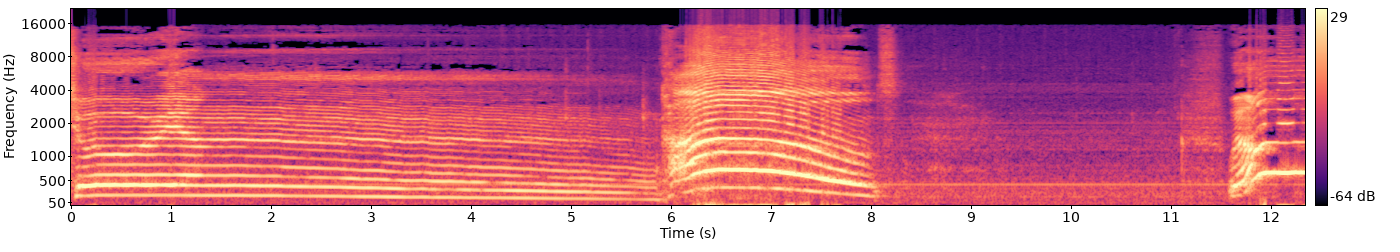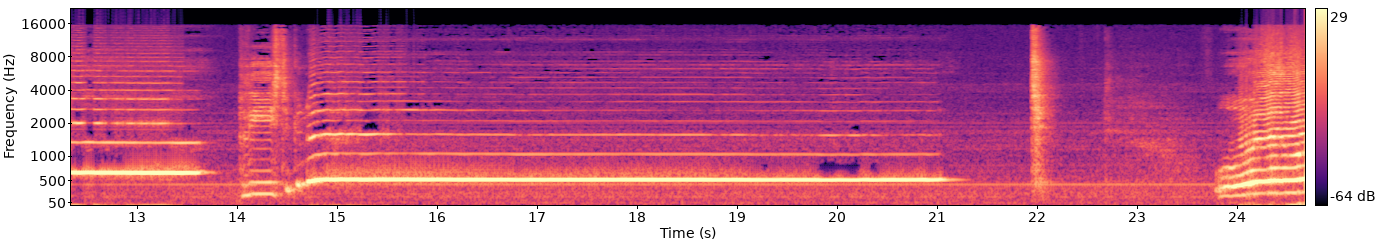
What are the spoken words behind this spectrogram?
the Turian counts. Well, please to connect. Will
